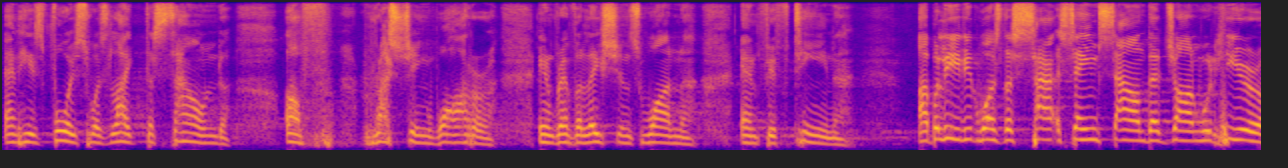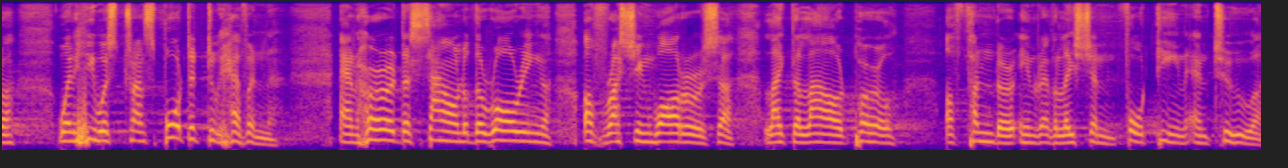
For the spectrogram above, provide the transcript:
and his voice was like the sound of rushing water in Revelations 1 and 15. I believe it was the sa- same sound that John would hear when he was transported to heaven and heard the sound of the roaring of rushing waters uh, like the loud pearl of thunder in Revelation 14 and 2.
